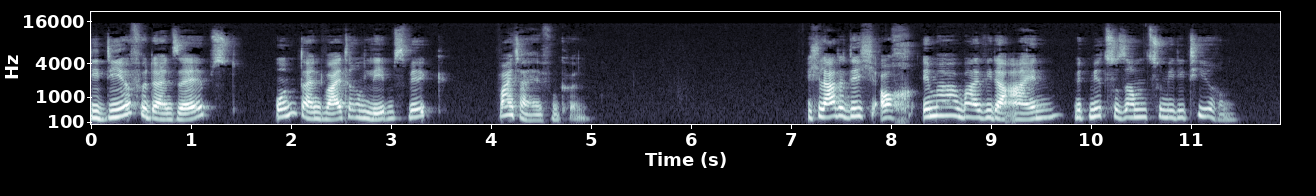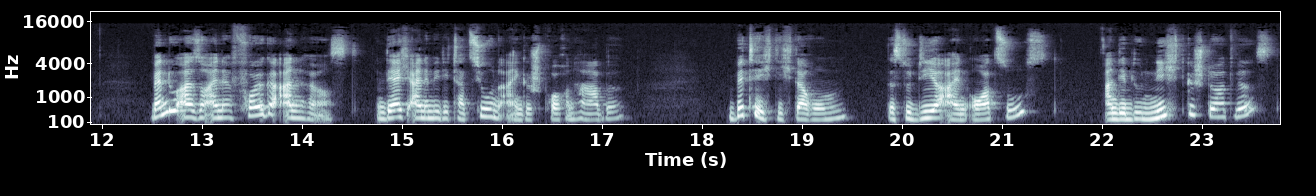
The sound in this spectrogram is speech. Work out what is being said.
die dir für dein Selbst und deinen weiteren Lebensweg weiterhelfen können. Ich lade dich auch immer mal wieder ein, mit mir zusammen zu meditieren. Wenn du also eine Folge anhörst, in der ich eine Meditation eingesprochen habe, bitte ich dich darum, dass du dir einen Ort suchst, an dem du nicht gestört wirst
